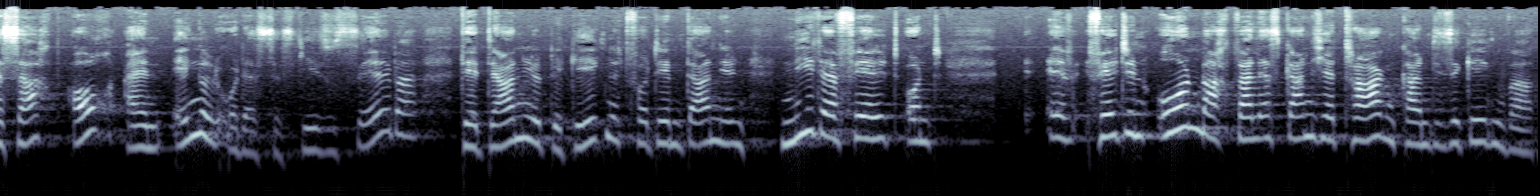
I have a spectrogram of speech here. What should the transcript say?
Das sagt auch ein Engel oder ist das Jesus selber, der Daniel begegnet, vor dem Daniel niederfällt und er fällt in Ohnmacht, weil er es gar nicht ertragen kann, diese Gegenwart.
